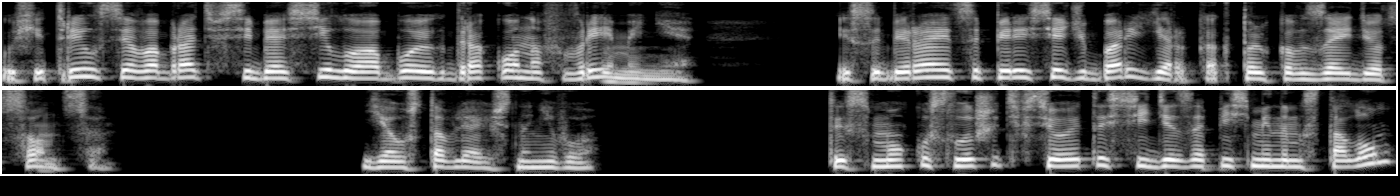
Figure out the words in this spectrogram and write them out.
ухитрился вобрать в себя силу обоих драконов времени и собирается пересечь барьер, как только взойдет солнце. Я уставляюсь на него. «Ты смог услышать все это, сидя за письменным столом?»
